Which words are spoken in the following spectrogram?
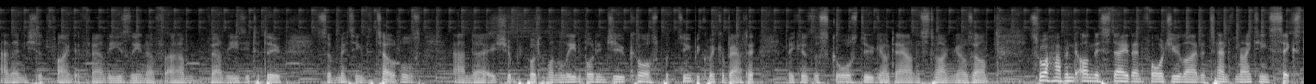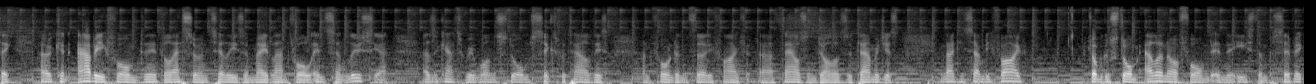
and then you should find it fairly easily enough, um, fairly easy to do, submitting the totals and uh, it should be put up on the leaderboard in due course, but do be quick about it because the scores do go down as time goes on. So what happened on this day then for July the 10th, 1960? Hurricane Abby formed near the Lesser Antilles and made landfall in St. Lucia as a Category 1 storm, 6 fatalities and $435,000 of damages. In 1975, Tropical Storm Eleanor formed in the eastern Pacific.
